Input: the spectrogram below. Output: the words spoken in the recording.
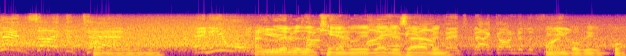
Inside the 10. Unbelievable. And he will I literally can't believe that just happened. offense Back onto the field. Unbelievable.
